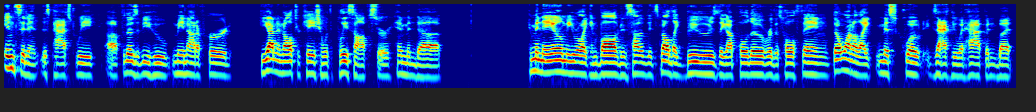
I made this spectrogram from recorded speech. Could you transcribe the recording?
incident this past week. Uh, for those of you who may not have heard, he got in an altercation with a police officer. Him and uh, him and Naomi were like involved in something that smelled like booze. They got pulled over, this whole thing. Don't want to like misquote exactly what happened, but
